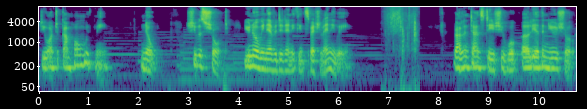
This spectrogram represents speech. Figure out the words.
Do you want to come home with me? No. She was short. You know we never did anything special anyway. Valentine's Day, she woke earlier than usual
